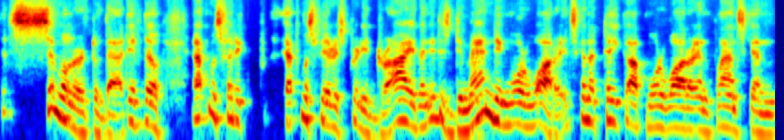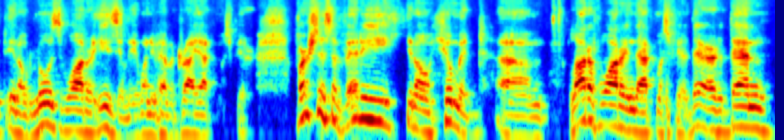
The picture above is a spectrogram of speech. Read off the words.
It's similar to that. If the atmospheric atmosphere is pretty dry, then it is demanding more water. It's going to take up more water and plants can, you know, lose water easily when you have a dry atmosphere versus a very, you know, humid, a um, lot of water in the atmosphere there, then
